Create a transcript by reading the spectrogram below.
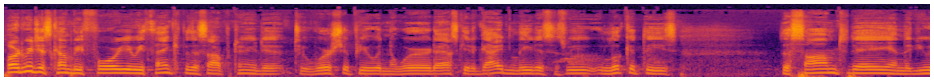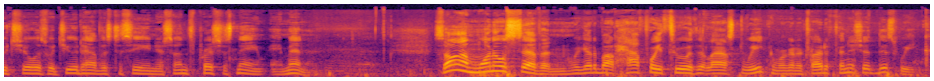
Lord, we just come before you. We thank you for this opportunity to, to worship you in the Word. Ask you to guide and lead us as we look at these, the Psalm today, and that you would show us what you would have us to see in your Son's precious name. Amen. Psalm 107. We got about halfway through with it last week, and we're going to try to finish it this week.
